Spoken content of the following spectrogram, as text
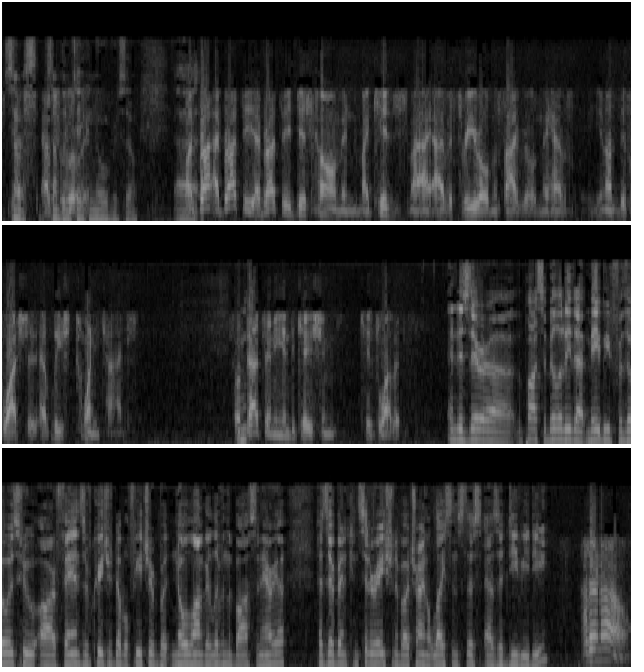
Some, yes, something absolutely. taking over. So. Well, I Uh, brought I brought the I brought the disc home, and my kids. My, I have a three year old and a five year old, and they have you know they've watched it at least twenty times. So if that's any indication, kids love it. and is there uh, the possibility that maybe for those who are fans of Creature Double Feature but no longer live in the Boston area, has there been consideration about trying to license this as a DVD? I don't know.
